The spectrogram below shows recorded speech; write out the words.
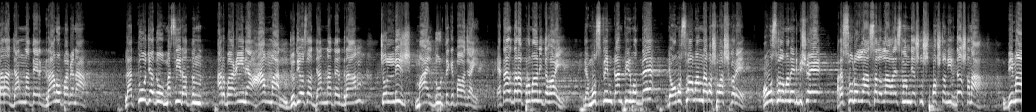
তারা জান্নাতের গ্রামও পাবে না। লা তুজাদু মাসিরাতুন আরবাঈনা আম্মান, যদিও সব জান্নাতের গ্রাম চল্লিশ মাইল দূর থেকে পাওয়া যায়। এটার দ্বারা প্রমাণিত হয় যে মুসলিম কান্ট্রির মধ্যে যে অমুসলমানরা বসবাস করে, অমুসলমানের বিষয়ে রসুল্লাহ সাল্লাহ ইসলাম যে সুস্পষ্ট নির্দেশনা দিমা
